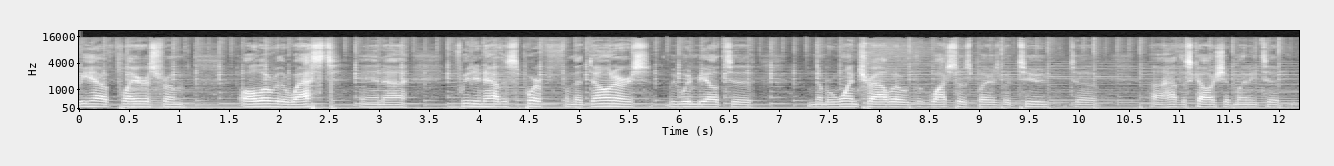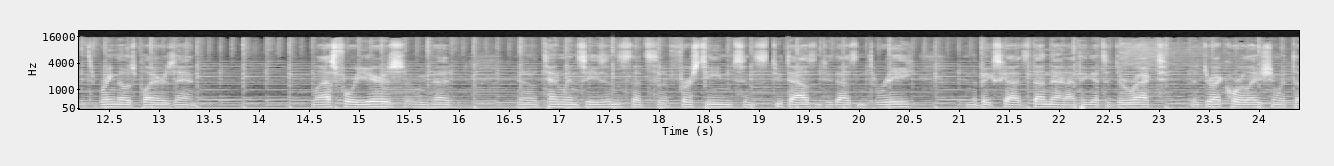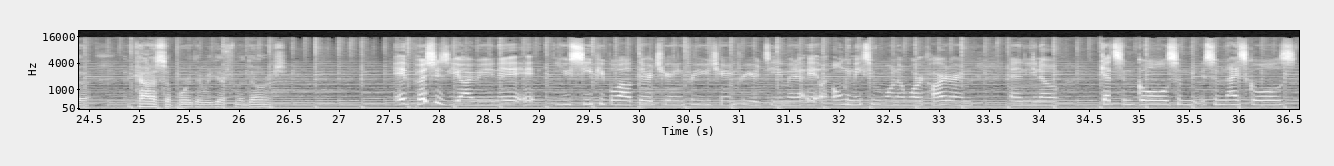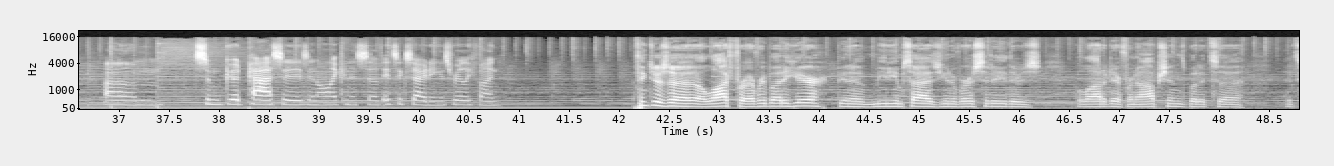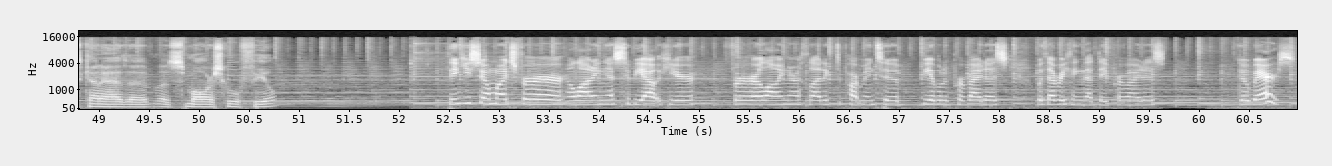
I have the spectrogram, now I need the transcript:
we have players from all over the West, and uh, if we didn't have the support from the donors, we wouldn't be able to, number one, travel to watch those players, but two, to uh, have the scholarship money to, to bring those players in. Last four years, we've had you know 10 win seasons. That's the first team since 2000, 2003 in the Big Sky that's done that. And I think that's a direct, a direct correlation with the, the kind of support that we get from the donors it pushes you. I mean, it, it, you see people out there cheering for you, cheering for your team. It, it only makes you want to work harder and, and you know, get some goals, some some nice goals, um, some good passes, and all that kind of stuff. It's exciting. It's really fun. I think there's a, a lot for everybody here. Being a medium-sized university, there's a lot of different options, but it's a it's kind of has a, a smaller school feel. Thank you so much for allowing us to be out here for allowing our athletic department to be able to provide us with everything that they provide us. Go Bears!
